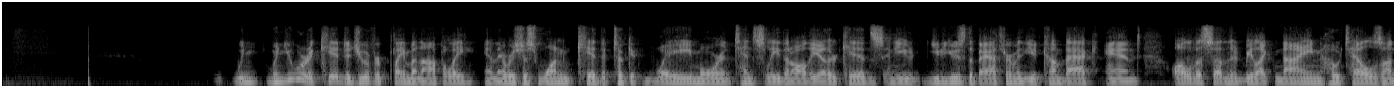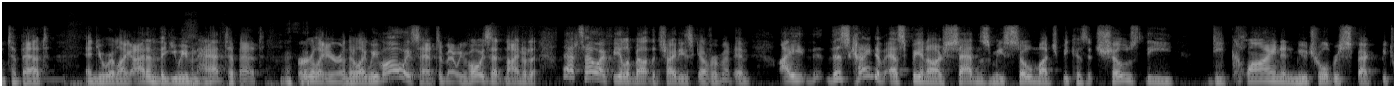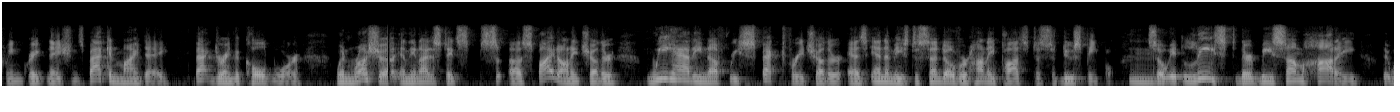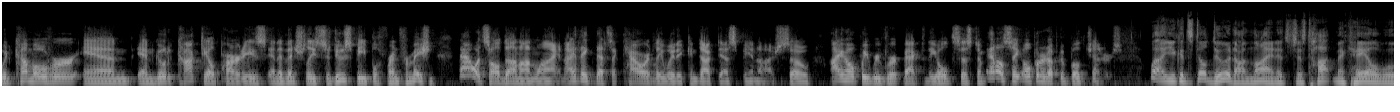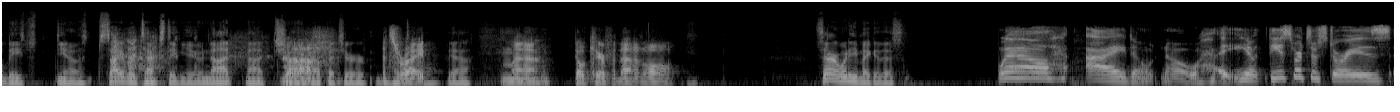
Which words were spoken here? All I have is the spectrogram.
when when you were a kid, did you ever play Monopoly and there was just one kid that took it way more intensely than all the other kids, and you you'd use the bathroom and you'd come back and all of a sudden there'd be like nine hotels on Tibet, and you were like, I didn't think you even had Tibet earlier, and they're like, we've always had Tibet, we've always had 900. That's how I feel about the Chinese government, and I this kind of espionage saddens me so much because it shows the decline in mutual respect between great nations. Back in my day, back during the Cold War when Russia and the United States uh, spied on each other, we had enough respect for each other as enemies to send over honeypots to seduce people. Mm. So at least there'd be some hottie that would come over and and go to cocktail parties and eventually seduce people for information. Now it's all done online. I think that's a cowardly way to conduct espionage. So I hope we revert back to the old system, and I'll say open it up to both genders. Well, you could still do it online. It's just Hot McHale will be you know cyber texting you, not not showing uh, up at your. That's hotel. right. Yeah. Nah, don't care for that at all. Sarah, what do you make of this? Well, I don't know. You know, these sorts of stories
